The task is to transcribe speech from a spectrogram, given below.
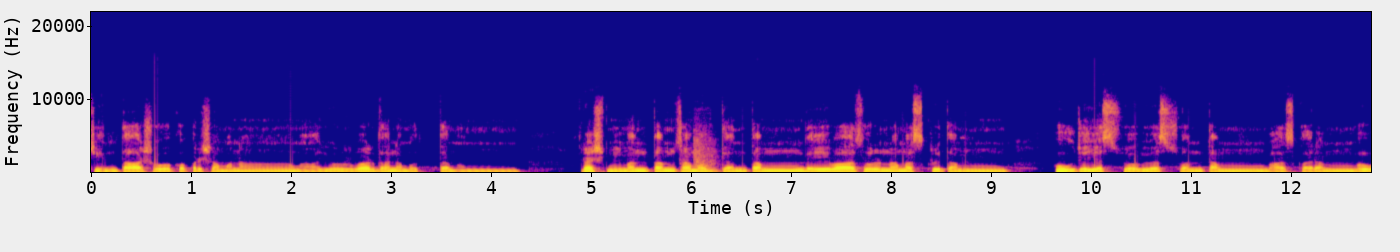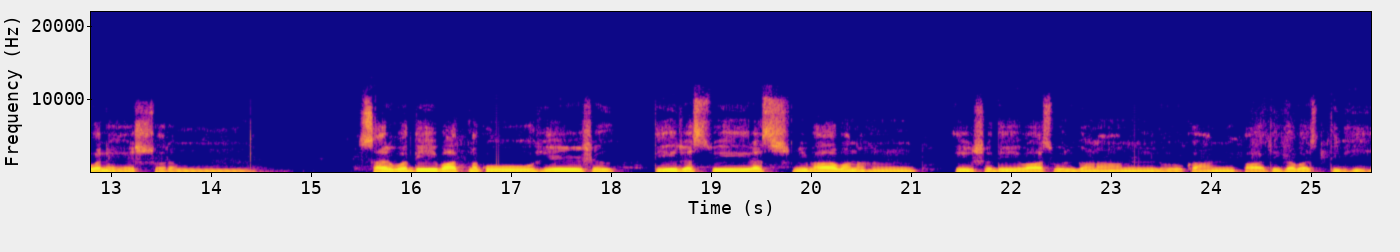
चिन्ताशोकप्रशमनमायुर्वर्धनमुत्तमम्। रश्मिमन्तं समुद्यन्तं देवासुरनमस्कृतं पूजयस्व विवस्वन्तं, भास्करं भुवनेश्वरम्। सर्वदेवात्मको ह्येष तेजस्वी रश्मिभावनः एष देवासुरगणान् लोकान् पाति गवस्तिभिः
